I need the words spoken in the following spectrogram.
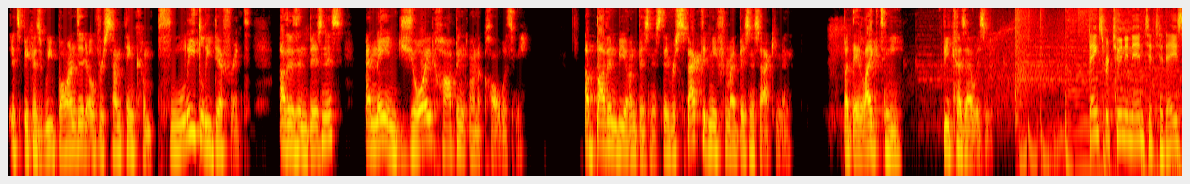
It's because we bonded over something completely different other than business, and they enjoyed hopping on a call with me above and beyond business. They respected me for my business acumen, but they liked me because I was me. Thanks for tuning in to today's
